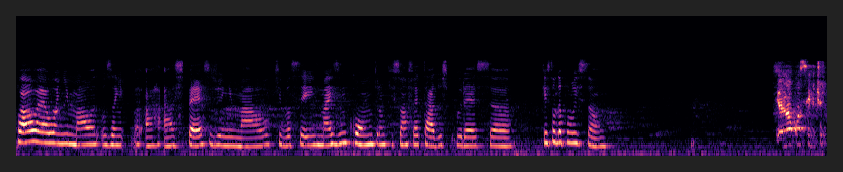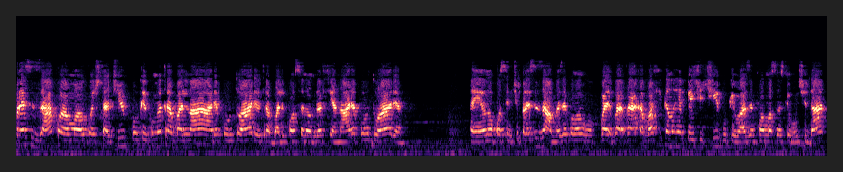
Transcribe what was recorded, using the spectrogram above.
Qual é o animal, os, a, a espécie de animal que vocês mais encontram que são afetados por essa questão da poluição? Eu não consigo te precisar qual é o maior quantitativo, porque como eu trabalho na área portuária, eu trabalho com oceanografia na área portuária, é, eu não consigo te precisar, mas é como vai, vai, vai acabar ficando repetitivo que as informações que eu vou te dar.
